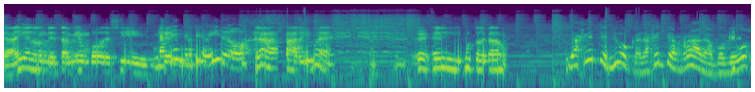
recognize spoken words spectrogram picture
ahí es donde también vos decís, La gente no tiene oído. claro, y bueno, es el gusto de cada uno. La gente es loca, la gente es rara, porque vos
